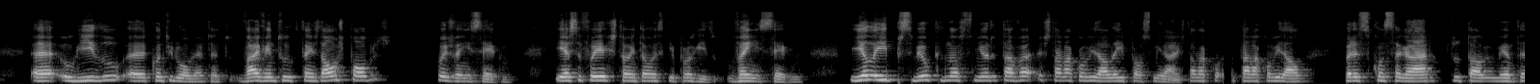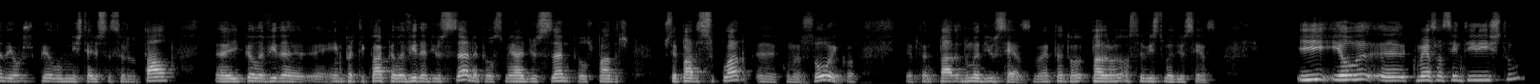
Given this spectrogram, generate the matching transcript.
o Guido continuou, né? portanto, vai vendo tudo que tens de dar aos pobres, depois vem e segue-me. E esta foi a questão então a seguir para o Guido: vem e segue-me. E ele aí percebeu que Nosso Senhor estava, estava a convidá-lo a ir para o seminário, estava a, estava a convidá-lo para se consagrar totalmente a Deus pelo ministério sacerdotal uh, e pela vida, em particular pela vida diocesana, pelo seminário diocesano, pelos padres, por ser padre secular, uh, como eu sou, e portanto, padre de uma diocese, não é? Portanto, padre ao, ao serviço de uma diocese. E ele uh, começa a sentir isto,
